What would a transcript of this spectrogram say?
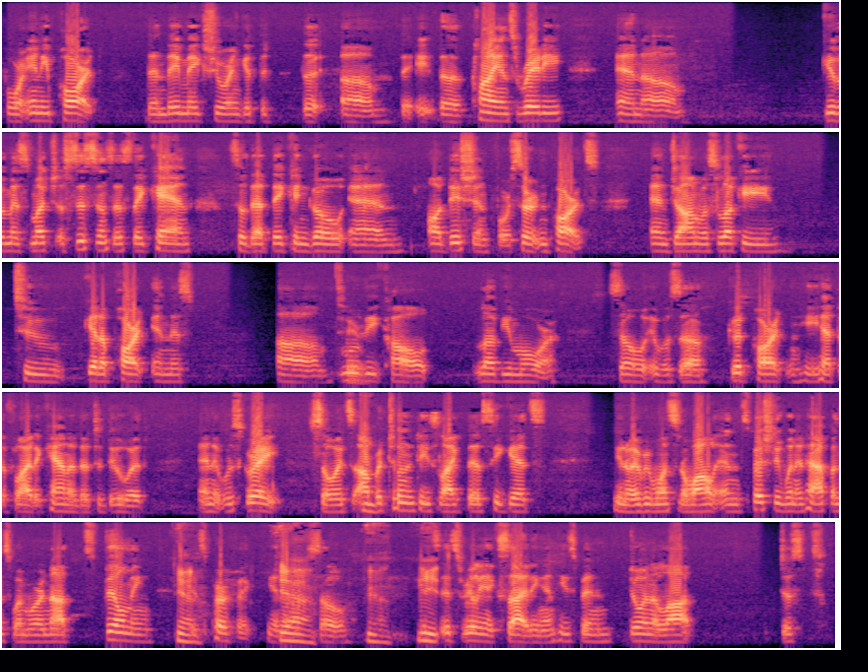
for any part, then they make sure and get the the um, the, the clients ready and um, give them as much assistance as they can so that they can go and audition for certain parts. And John was lucky to get a part in this um, movie called Love You More. So it was a good part, and he had to fly to Canada to do it, and it was great. So it's opportunities like this he gets, you know, every once in a while, and especially when it happens when we're not filming, Yeah. it's perfect, you know. Yeah. So Yeah. Neat. it's really exciting, and he's been doing a lot just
